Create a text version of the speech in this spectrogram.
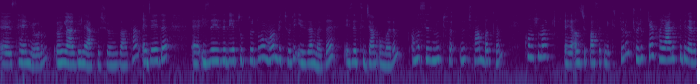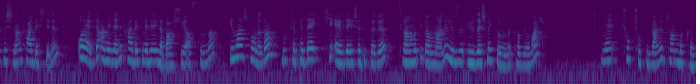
e, sevmiyorum. Ön yargıyla yaklaşıyorum zaten. Ece'ye de e, izle izle diye tutturdum ama bir türlü izlemedi. İzleteceğim umarım. Ama siz lütfen, lütfen bakın. Konusundan e, azıcık bahsetmek istiyorum. Çocukken hayaletli bir eve taşınan kardeşlerin o evde annelerini kaybetmeleriyle başlıyor aslında. Yıllar sonra da bu tepedeki evde yaşadıkları travmatik anlarla yüzleşmek zorunda kalıyorlar. Ve çok çok güzel. Lütfen bakın.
